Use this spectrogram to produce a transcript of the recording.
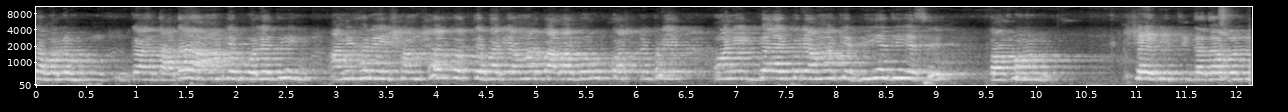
তা বলল দাদা, আমাকে বলে দিন, আমি যেন এই সংসার করতে পারি। আমার বাবা বহু কষ্ট করে, অনেক ব্যয় করে আমাকে বিয়ে দিয়েছে। তখন সেই ঋত্বিক দাদা বলল,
